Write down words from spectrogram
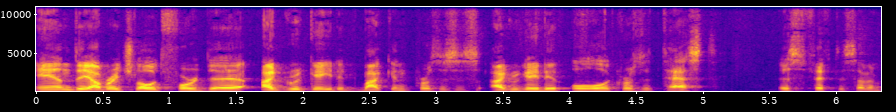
and the average load for the aggregated backend processes aggregated all across the test is 57%.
